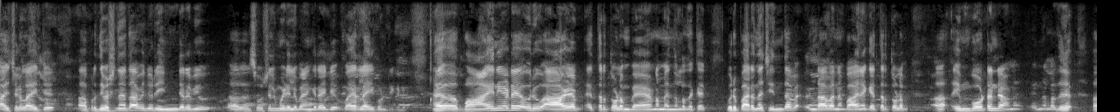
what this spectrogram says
ആഴ്ചകളായിട്ട് പ്രതിപക്ഷ നേതാവിന്റെ ഒരു ഇന്റർവ്യൂ സോഷ്യൽ മീഡിയയിൽ ഭയങ്കരമായിട്ട് വൈറലായിക്കൊണ്ടിരിക്കുന്നത് വായനയുടെ ഒരു ആഴം എത്രത്തോളം വേണം എന്നുള്ളതൊക്കെ ഒരു പരന്ന ചിന്ത ഉണ്ടാവാൻ വായനയ്ക്ക് എത്രത്തോളം ഇമ്പോർട്ടന്റ് ആണ് എന്നുള്ളത് ആ,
